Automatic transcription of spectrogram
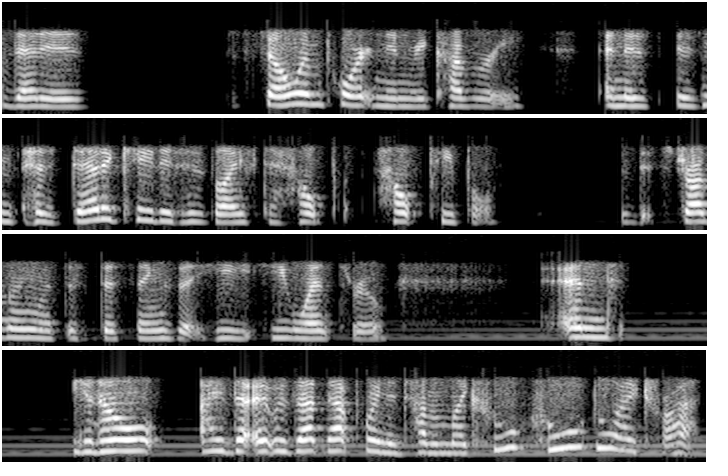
that is so important in recovery and is, is has dedicated his life to help help people struggling with the, the things that he he went through and you know, I it was at that point in time I'm like, who who do I trust?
